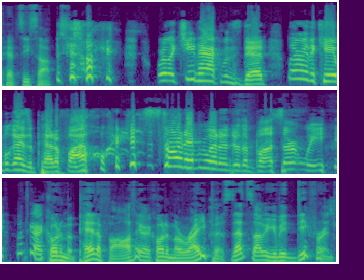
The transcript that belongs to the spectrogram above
Pepsi sucks. We're like Gene Hackman's dead. Larry the Cable Guy's a pedophile. We're just throwing everyone under the bus, aren't we? I think I called him a pedophile. I think I called him a rapist. That's something a bit different.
